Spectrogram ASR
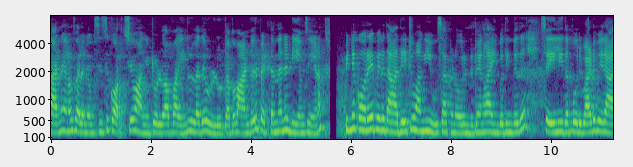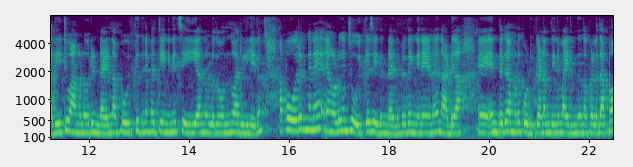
കാരണം ഞങ്ങൾ ഫെലനോപ്സിസ് കുറച്ച് വാങ്ങിയിട്ടുള്ളൂ. അപ്പോൾ അതിനുള്ളതേ ഉള്ളൂ കേട്ടോ. അപ്പോൾ വേണ്ടവർ പെട്ടെന്ന് തന്നെ ഡി എം ചെയ്യണം. പിന്നെ കുറേ പേര് ഇത് ആദ്യമായിട്ട് വാങ്ങി യൂസ് ആക്കണവരുണ്ട് കേട്ടോ ഞങ്ങൾ അമ്പതിന്റെത് സെയിൽ ചെയ്തപ്പോൾ ഒരുപാട് പേര് ആദ്യമായിട്ട് വാങ്ങണവരുണ്ടായിരുന്നു. അപ്പോൾ അവർക്ക് ഇതിനെപ്പറ്റി എങ്ങനെ ചെയ്യുക എന്നുള്ളതോ ഒന്നും അറിയില്ലായിരുന്നു. അപ്പോൾ ഓരോ ഇങ്ങനെ ഞങ്ങളോട് ഇങ്ങനെ ചോദിക്കുക ചെയ്തിട്ടുണ്ടായിരുന്നു ഇത് എങ്ങനെയാണ് നടുക? എന്തൊക്കെ നമ്മൾ കൊടുക്കണം? ഇതിന് മരുന്ന് എന്നൊക്കെ ഉള്ളത്. അപ്പോൾ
